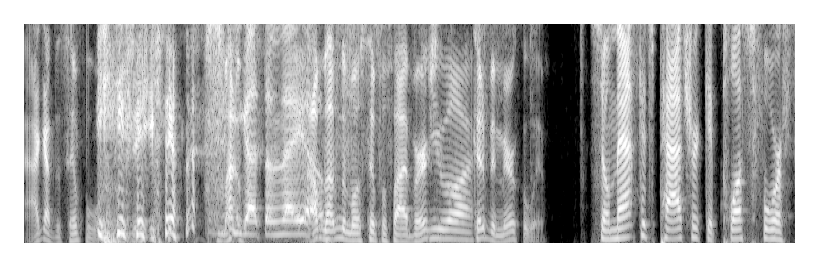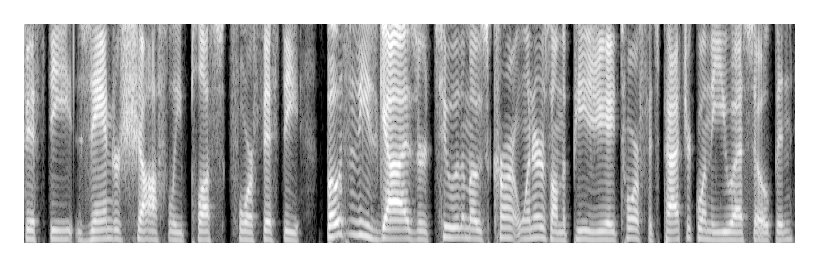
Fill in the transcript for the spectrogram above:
I got the simple one. you got the mayo. I'm, I'm the most simplified version. You are. Could have been Miracle Whip. So Matt Fitzpatrick at plus 450, Xander Schauffele plus 450. Both of these guys are two of the most current winners on the PGA Tour. Fitzpatrick won the US Open.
